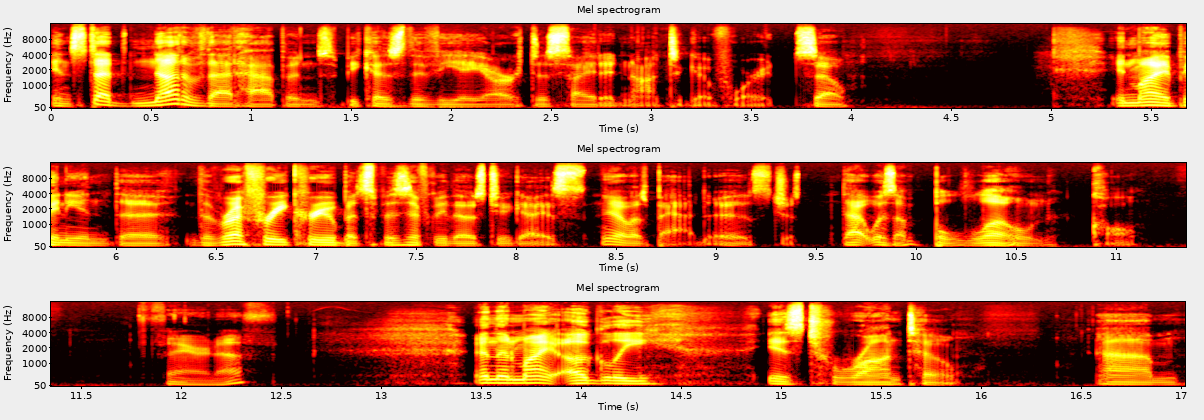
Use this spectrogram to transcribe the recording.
Instead, none of that happened because the VAR decided not to go for it. So, in my opinion, the the referee crew, but specifically those two guys, it was bad. It was just that was a blown call. Fair enough. And then my ugly is Toronto. Um,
